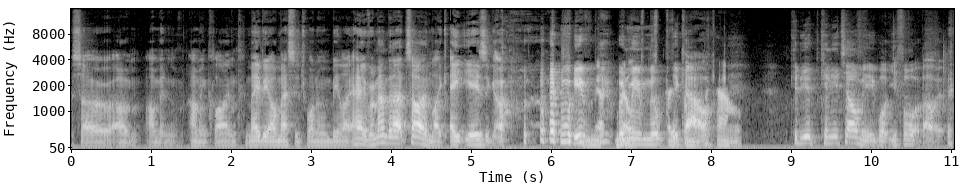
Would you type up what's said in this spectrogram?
so um, I'm in, I'm inclined. Maybe I'll message one of them and be like, "Hey, remember that time like eight years ago when we Yeah, when we milked the cow? the cow. Can you can you tell me what you thought about it?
